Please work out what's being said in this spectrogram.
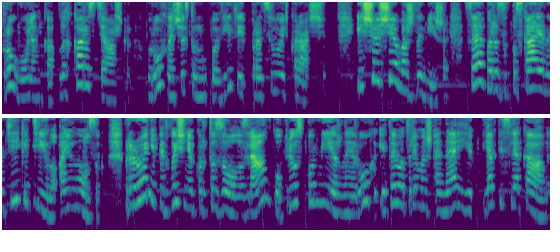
Прогулянка, легка розтяжка, рух на чистому повітрі працюють краще. І що ще важливіше, це перезапускає не тільки тіло, а й мозок. Природні підвищення кортизолу зранку, плюс помірний рух, і ти отримаєш енергію як після кави,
